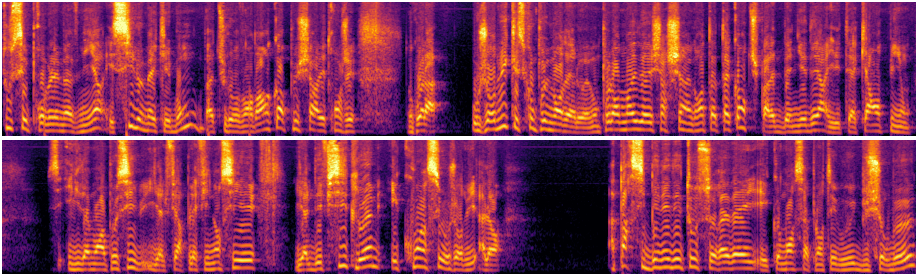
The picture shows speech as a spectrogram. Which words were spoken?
tous ces problèmes à venir. Et si le mec est bon, bah, tu le revendras encore plus cher à l'étranger. Donc voilà. Aujourd'hui, qu'est-ce qu'on peut demander à l'OM On peut leur demander d'aller chercher un grand attaquant. Tu parlais de Ben Yedder, il était à 40 millions. C'est évidemment impossible. Il y a le fair play financier, il y a le déficit. L'OM est coincé aujourd'hui. Alors, à part si Benedetto se réveille et commence à planter but sur bœuf,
